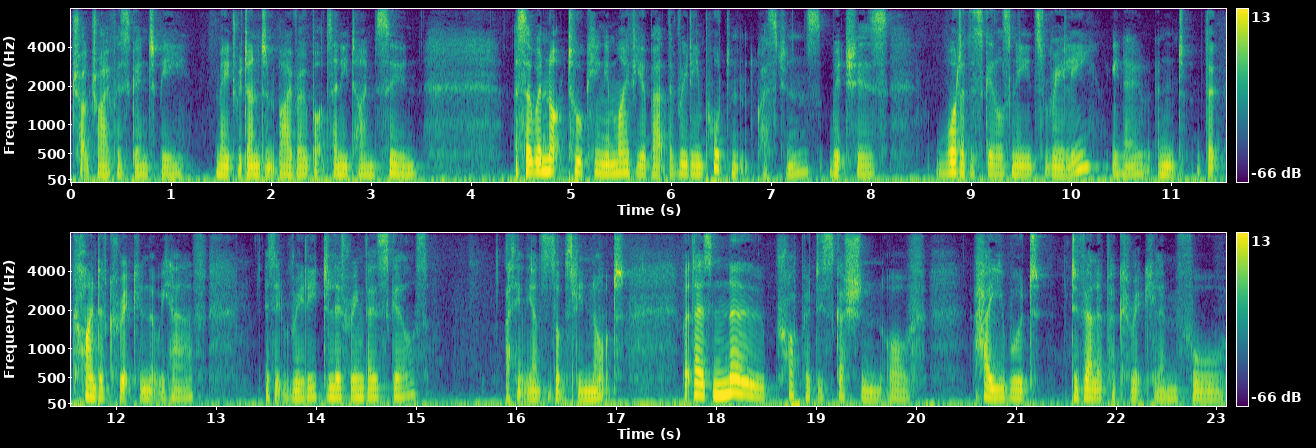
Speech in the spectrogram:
truck drivers are going to be made redundant by robots anytime soon. So we're not talking, in my view, about the really important questions, which is what are the skills needs really, you know, and the kind of curriculum that we have. Is it really delivering those skills? I think the answer is obviously not. But there's no proper discussion of how you would develop a curriculum for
